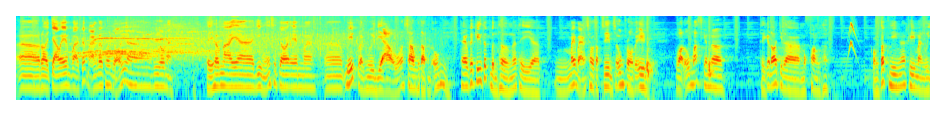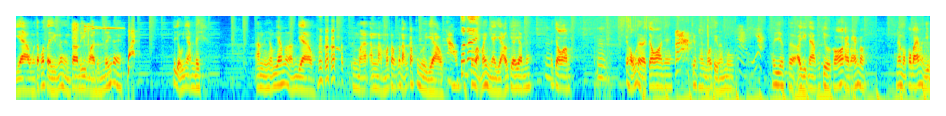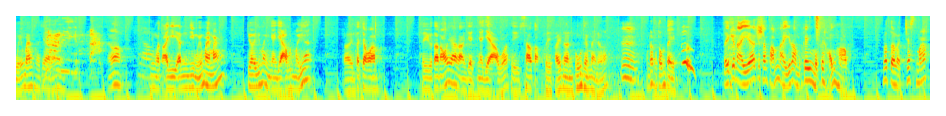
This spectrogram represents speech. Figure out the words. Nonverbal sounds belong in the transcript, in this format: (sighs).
À, rồi chào em và các bạn đang theo dõi à, video này. Thì hôm nay à, Duy Nguyễn sẽ cho em à, biết là người giàu á, sau khi tập uống gì. Theo cái kiến thức bình thường á, thì à, mấy bạn sau tập gym sẽ uống protein hoặc uống mass gainer thì cái đó chỉ là một phần thôi. Còn tất nhiên á, khi mà người giàu người ta có tiền á, thì người ta đi ngoài định lý đó em. Ví dụ như anh đi. Anh thì không dám nói là anh giàu. (laughs) Nhưng mà anh nằm ở trong cái đẳng cấp của người giàu. Tức là mấy nhà giàu chơi với anh á. Nó cho anh Ừ. cái hũ này là cho nha chứ không phải anh bỏ tiền anh mua. Thấy chưa? ở Việt Nam cũng chưa có ai bán đâu. Nếu mà có bán là Duy Nguyễn bán thôi chứ ai bán hiểu không? Rồi. nhưng mà tại vì anh Duy Nguyễn may mắn chơi với mấy nhà giàu bên Mỹ á rồi người ta cho anh. Thì người ta nói là về nhà giàu á thì sau tập thì phải nên uống thêm này nữa. Ừ. Rất là tốn tiền. Thì cái này á cái sản phẩm này là một cái một cái hỗn hợp nó tên là Just Mart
